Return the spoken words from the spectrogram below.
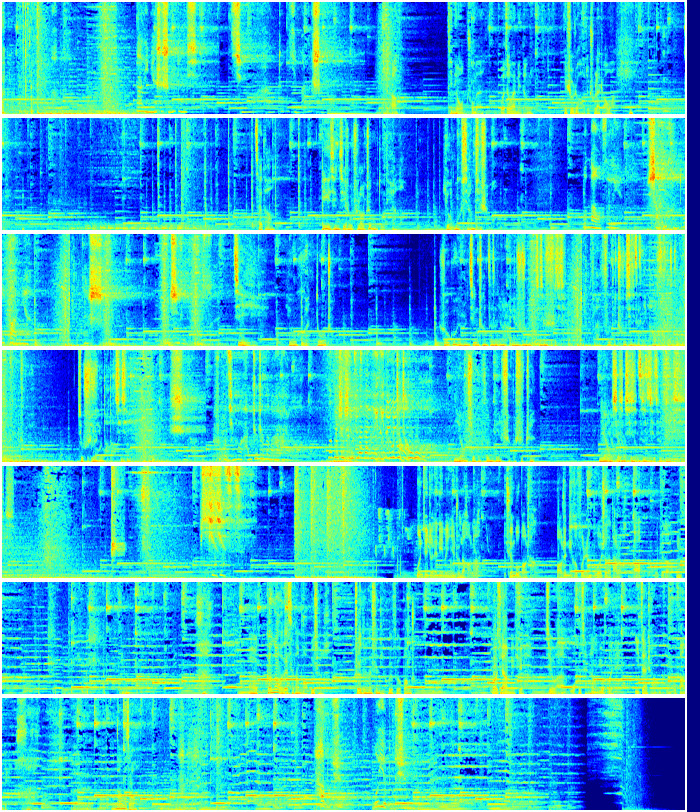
哎，那里面是什么东西？秦若寒对我隐瞒了什么？小唐，今天我们出门，我在外面等你，你收拾好就出来找我。嗯。彩棠，你已经接受治疗这么多天了，有没有想起什么？我脑子里闪过很多画面，记忆有很多种。如果有人经常在你耳边说某件事情，反复的出现在你脑海中，这就是诱导记忆。是啊，如果秦若寒真的那么爱我，那为什么这三年里没有找过我？你要学会分辨什么是真，你要相信自己的内心。温泉酒店那边已经准备好了，全部包场，保证您和夫人不会受到打扰。好，我知道了。嗯，哈，呃，刚刚我在彩堂跑步去了，这对他身体恢复有帮助。抱歉啊，梅雪，今晚我和彩堂有约会，你在场可能不方便。哈，呃，那我走。他不去，我也不去。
